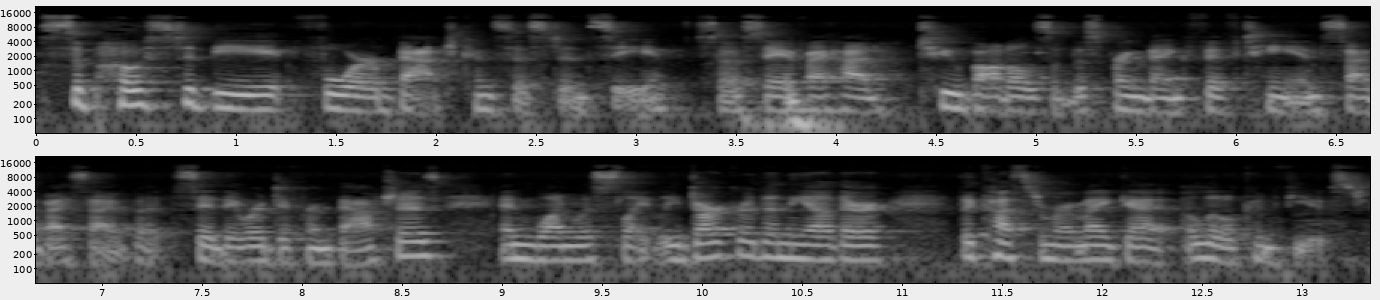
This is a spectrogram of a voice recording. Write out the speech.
supposed to be for batch consistency. So say if I had two bottles of the Springbank 15 side by side, but say they were different batches and one was slightly darker than the other, the customer might get a little confused,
